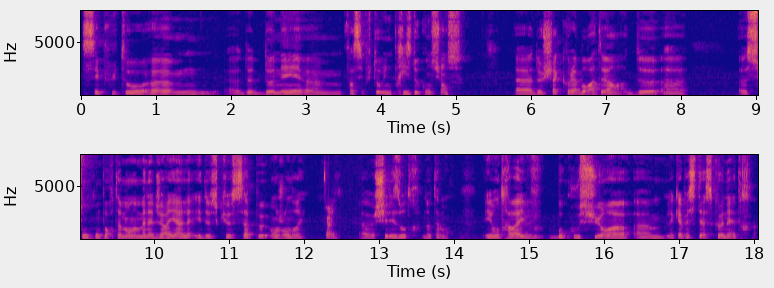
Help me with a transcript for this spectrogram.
c'est plutôt de donner, enfin c'est plutôt une prise de conscience de chaque collaborateur de euh, son comportement managérial et de ce que ça peut engendrer euh, chez les autres notamment. Et on travaille beaucoup sur euh, la capacité à se connaître,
